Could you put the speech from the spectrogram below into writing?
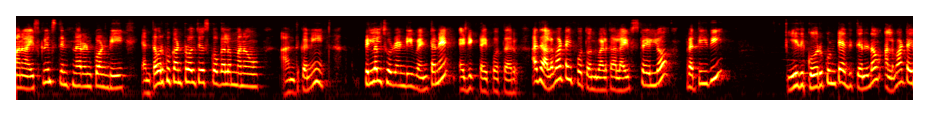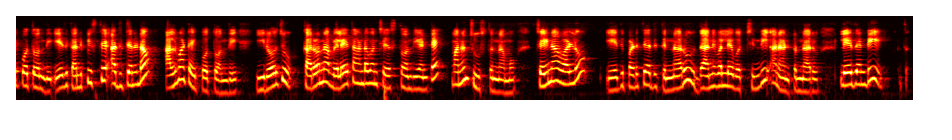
మనం ఐస్ క్రీమ్స్ తింటున్నారనుకోండి ఎంతవరకు కంట్రోల్ చేసుకోగలం మనం? అందుకని పిల్లలు చూడండి వెంటనే ఎడిక్ట్ అయిపోతారు. అది అలవాటైపోతుంది వాళ్ళకి ఆ లైఫ్ స్టైల్లో ప్రతిదీ ఏది కోరుకుంటే అది తినడం అలవాటైపోతోంది. ఏది కనిపిస్తే అది తినడం అలవాటైపోతోంది. ఈరోజు కరోనా విలయతాండవం చేస్తోంది అంటే మనం చూస్తున్నాము. చైనా వాళ్ళు ఏది పడితే అది తిన్నారు దానివల్లే వచ్చింది అని అంటున్నారు. లేదండి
